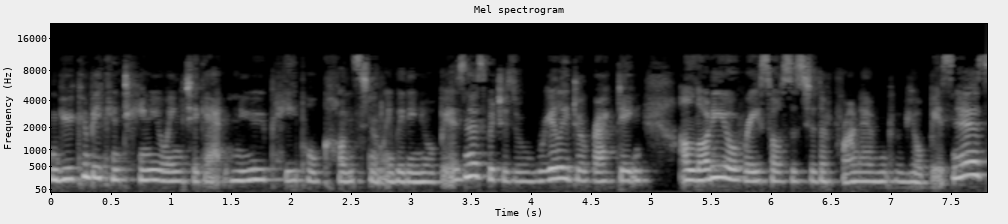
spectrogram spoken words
you can be continuing to get new people constantly within your business, which is really directing a lot of your resources to the front end of your business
